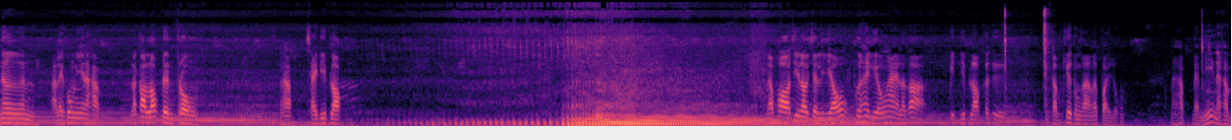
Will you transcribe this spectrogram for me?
เนินอะไรพวกนี้นะครับ แล้วก็ล็อกเดินตรงนะครับ ใช้ดิฟล็อกแล้วพอที่เราจะเลี้ยวเพื่อให้เลี้ยวง่าย แล้วก็ปิดดิฟล็อกก็คือ กำเขี้ยวตรงกลางแล้วปล่อยลงนะครับ แบบนี้นะครับ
